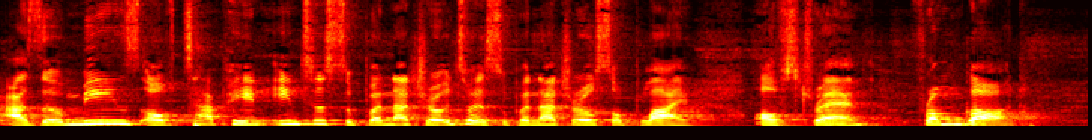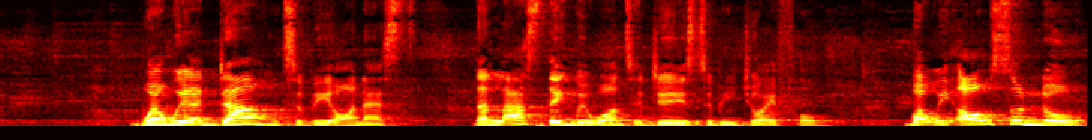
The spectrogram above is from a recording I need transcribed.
as a means of tapping into supernatural into a supernatural supply of strength from God. When we are down to be honest, the last thing we want to do is to be joyful. But we also know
